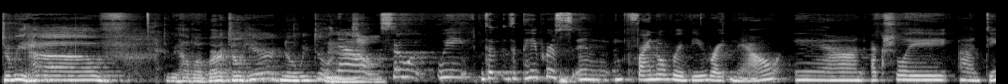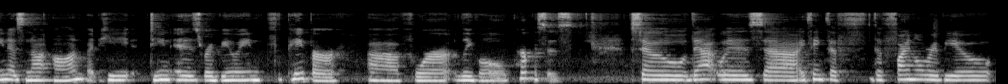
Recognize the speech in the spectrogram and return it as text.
do we have do we have Alberto here? No, we don't. No. So we the the paper's in, in final review right now, and actually, uh, Dean is not on, but he Dean is reviewing the paper uh, for legal purposes. So that was, uh, I think, the f- the final review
